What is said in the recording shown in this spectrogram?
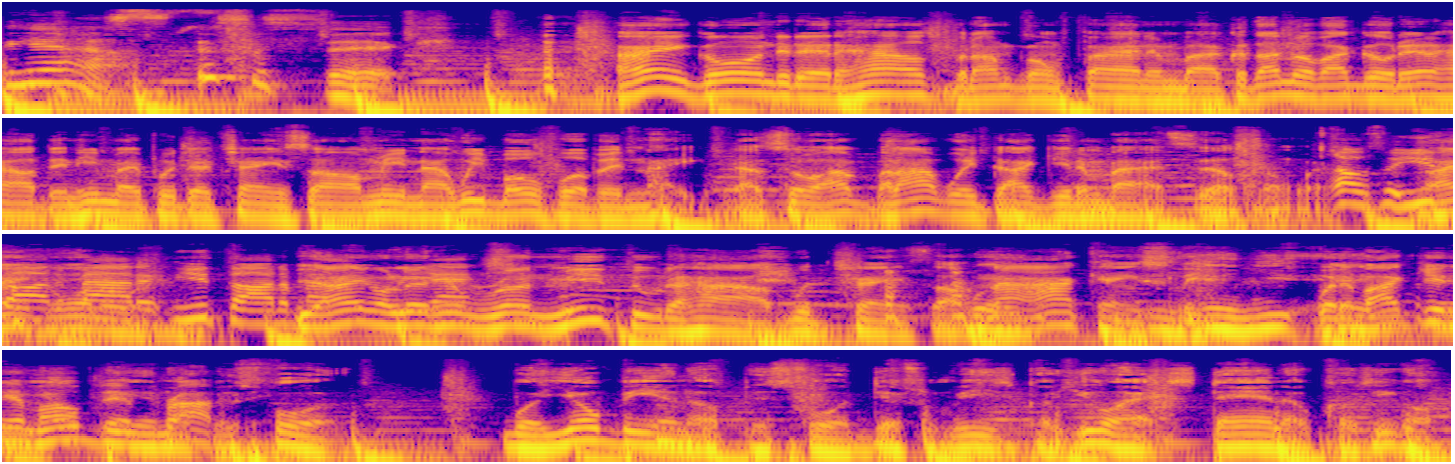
Yeah, this is sick. I ain't going to that house, but I'm gonna find him by because I know if I go to that house, then he may put that chainsaw on me. Now we both up at night. Now, so I, but I wait till I get him by himself somewhere. Oh, so you I thought about over- it? You thought about Yeah, I ain't gonna let him run me through the house with the chainsaw. now I can't sleep. And you- but if and- I get him your off that being up property, for well, your being up is for a different reason because you're gonna have to stand up because he gonna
